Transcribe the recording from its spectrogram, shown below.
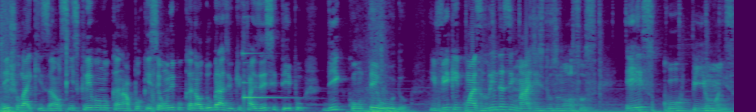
Deixa o likezão, se inscrevam no canal, porque esse é o único canal do Brasil que faz esse tipo de conteúdo. E fiquem com as lindas imagens dos nossos escorpiões.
